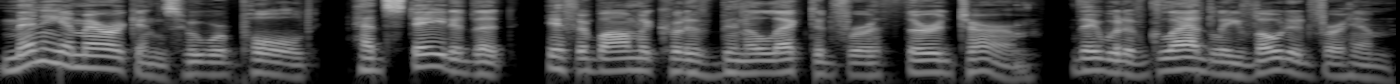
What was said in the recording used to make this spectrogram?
Many Americans who were polled had stated that if Obama could have been elected for a third term, they would have gladly voted for him.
